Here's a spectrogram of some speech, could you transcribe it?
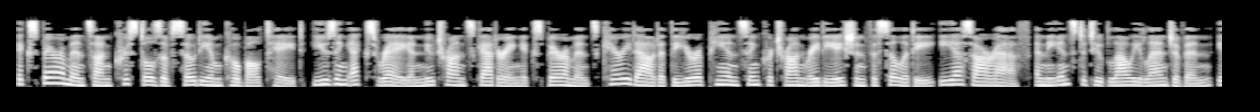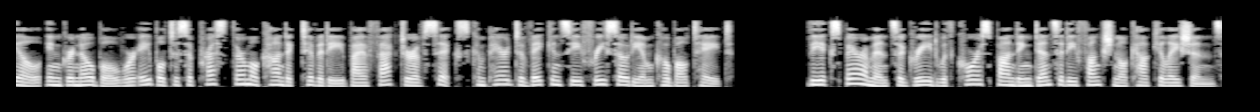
Experiments on crystals of sodium cobaltate, using X-ray and neutron scattering experiments carried out at the European Synchrotron Radiation Facility and the Institut Laue-Langevin in Grenoble were able to suppress thermal conductivity by a factor of 6 compared to vacancy-free sodium cobaltate. The experiments agreed with corresponding density functional calculations.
